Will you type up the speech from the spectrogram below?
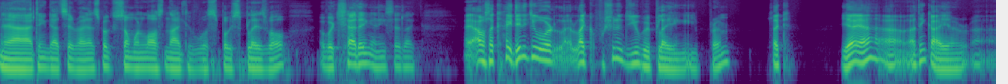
Yeah, I think that's it, right? I spoke to someone last night who was supposed to play as well. We We're chatting, and he said like, "I was like, hey, didn't you or like shouldn't you be playing E-Prem?" Like, yeah, yeah. Uh, I think I uh,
